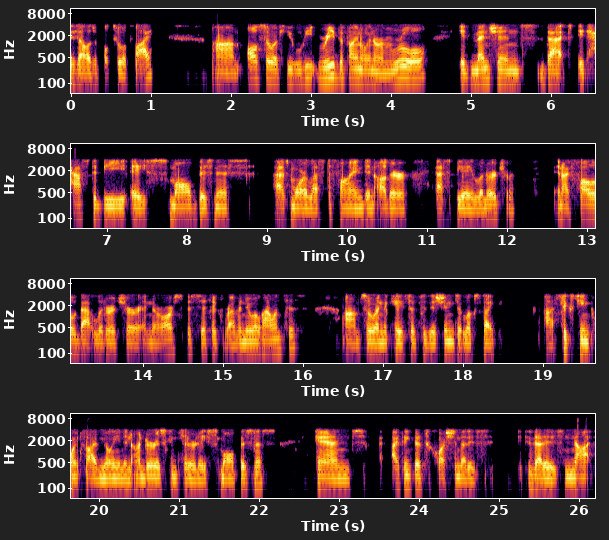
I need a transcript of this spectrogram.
is eligible to apply. Um, also, if you le- read the final interim rule, it mentions that it has to be a small business as more or less defined in other SBA literature. And I followed that literature, and there are specific revenue allowances. Um, so in the case of physicians, it looks like uh, 16.5 million and under is considered a small business. And I think that's a question that is that is not,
